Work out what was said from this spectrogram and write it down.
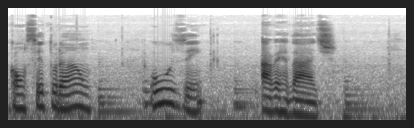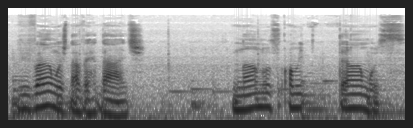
Com o cinturão, usem a verdade. Vivamos na verdade. Não nos omitamos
